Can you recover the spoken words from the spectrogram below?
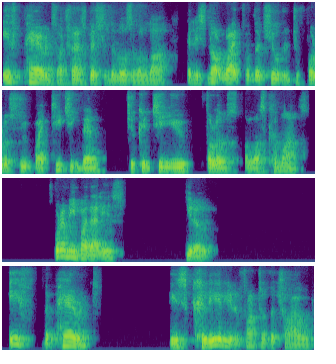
if parents are transgressing the laws of Allah, then it's not right for the children to follow suit by teaching them to continue follow Allah's commands. What I mean by that is, you know, if the parent is clearly in front of the child,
